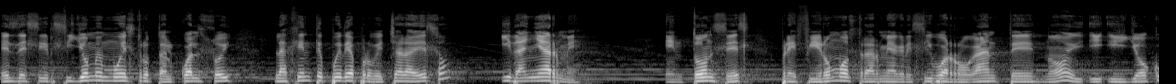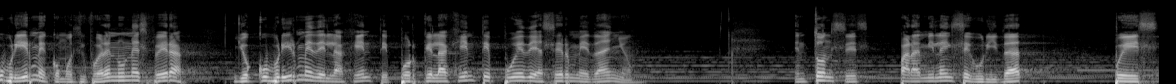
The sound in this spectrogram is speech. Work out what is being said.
Es decir, si yo me muestro tal cual soy, la gente puede aprovechar a eso y dañarme. Entonces, prefiero mostrarme agresivo, arrogante, ¿no? Y, yo cubrirme como si fuera en una esfera. Yo cubrirme de la gente, porque la gente puede hacerme daño. Entonces, para mí la inseguridad, pues,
